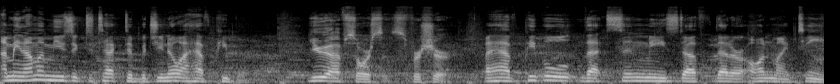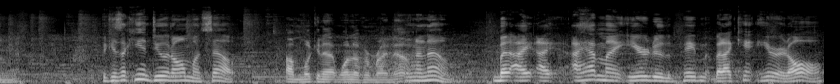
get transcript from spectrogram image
I mean, I'm a music detective, but you know I have people. You have sources for sure. I have people that send me stuff that are on my team because I can't do it all myself. I'm looking at one of them right now. I know. But I, I, I have my ear to the pavement, but I can't hear it all.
